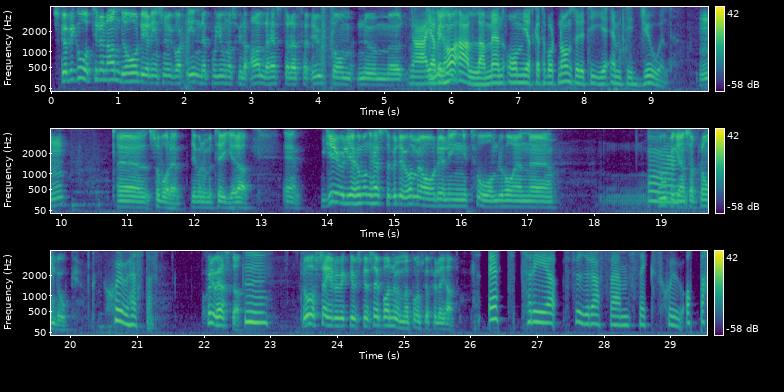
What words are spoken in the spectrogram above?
Ska vi gå till den andra avdelningen som vi varit inne på? Jonas vill ha alla hästar där förutom nummer... Nej, jag vill ha alla, men om jag ska ta bort någon så är det 10 MT Jewel. Mm. Eh, så var det. Det var nummer 10 där. Eh, Julia, hur många hästar vill du ha med avdelning 2 om du har en eh, Ehm, obegränsad plånbok? Sju hästar. Sju hästar. Mm. Då säger du vilka, ska vi säga bara nummer på de ska fylla i här. 1, 3, 4, 5, 6, 7, 8.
